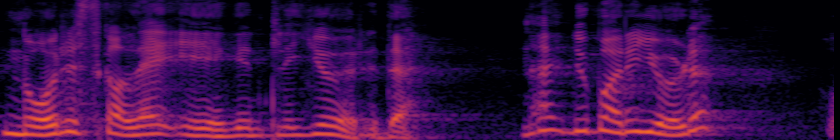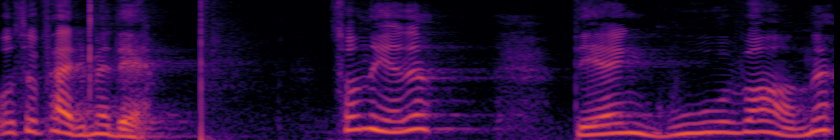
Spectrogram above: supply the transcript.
når skal jeg egentlig gjøre det? Nei, du bare gjør det, og så ferdig med det. Sånn er det. Det er en god vane,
